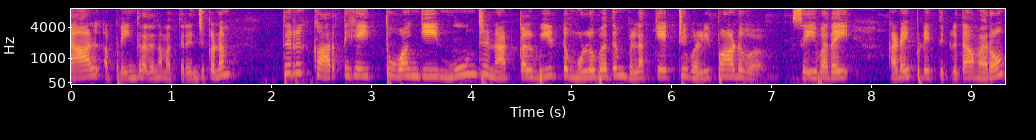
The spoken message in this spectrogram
நாள் அப்படிங்கிறத நம்ம தெரிஞ்சுக்கணும். திரு கார்த்திகை துவங்கி மூன்று நாட்கள் வீட்டு முழுவதும் விளக்கேற்றி வழிபாடு செய்வதை கடைபிடித்துக்கிட்டு தான் வரும்.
